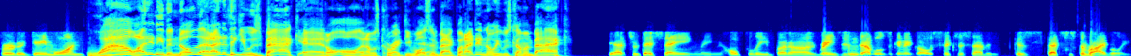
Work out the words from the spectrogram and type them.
for the game one. Wow, I didn't even know that. I didn't think he was back at all, and I was correct. He wasn't back, but I didn't know he was coming back. Yeah, that's what they're saying. I mean, hopefully, but uh, Rangers and Devils are going to go six or seven because that's just the rivalry.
